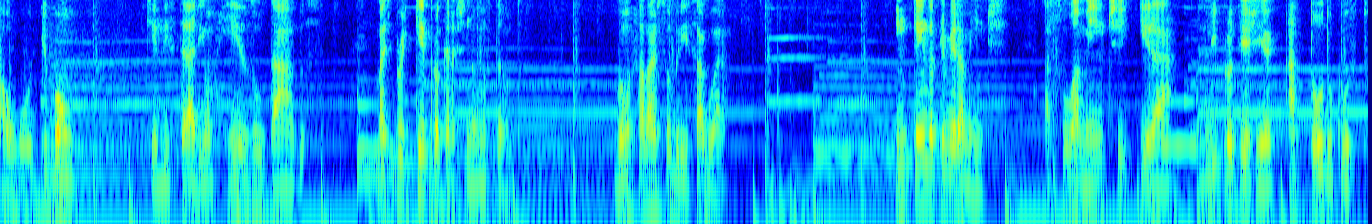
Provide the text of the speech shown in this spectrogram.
algo de bom, que lhes trariam resultados. Mas por que procrastinamos tanto? Vamos falar sobre isso agora. Entenda primeiramente, a sua mente irá lhe proteger a todo custo.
